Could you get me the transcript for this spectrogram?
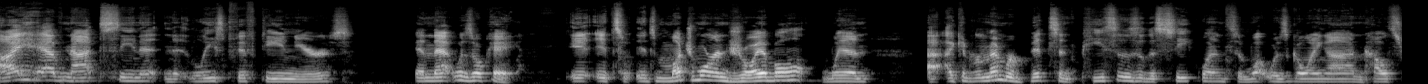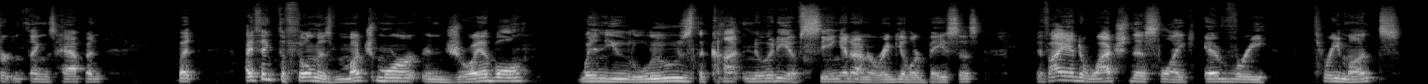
I have not seen it in at least 15 years, and that was okay. It, it's it's much more enjoyable when I, I can remember bits and pieces of the sequence and what was going on and how certain things happened. But I think the film is much more enjoyable when you lose the continuity of seeing it on a regular basis. If I had to watch this like every three months,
